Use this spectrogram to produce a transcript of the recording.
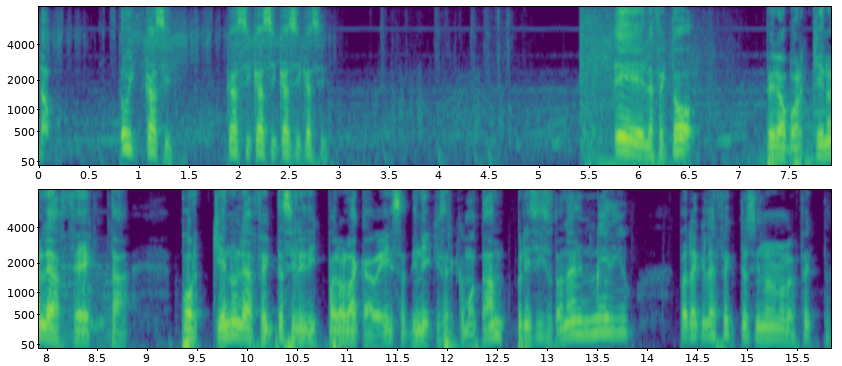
No. Uy, casi. Casi, casi, casi, casi. ¡Eh! Le afectó. Pero ¿por qué no le afecta? ¿Por qué no le afecta si le disparo la cabeza? Tiene que ser como tan preciso, tan al medio, para que le afecte, si no, no le afecta.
